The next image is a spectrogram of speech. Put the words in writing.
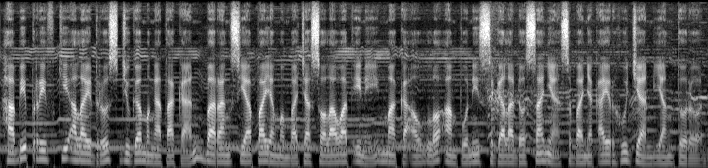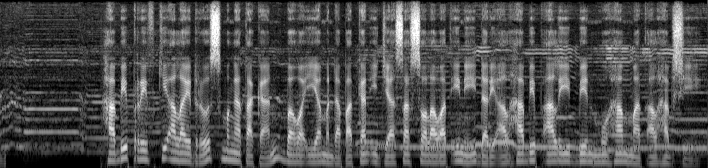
Habib Rifki Alaidrus juga mengatakan barang siapa yang membaca solawat ini maka Allah ampuni segala dosanya sebanyak air hujan yang turun. Habib Rifki Alaidrus mengatakan bahwa ia mendapatkan ijazah solawat ini dari Al-Habib Ali bin Muhammad Al-Habsyi.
